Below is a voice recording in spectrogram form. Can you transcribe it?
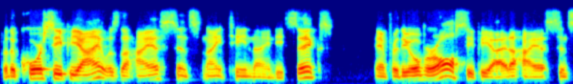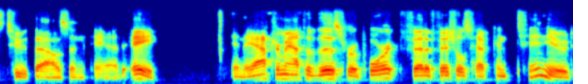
For the core CPI, it was the highest since 1996 and for the overall CPI, the highest since 2008. In the aftermath of this report, Fed officials have continued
